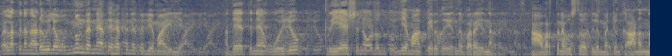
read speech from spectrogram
വെള്ളത്തിന്റെ നടുവിലോ ഒന്നും തന്നെ അദ്ദേഹത്തിന് തുല്യമായില്ല. അദ്ദേഹത്തിന് ഒരു ക്രിയേഷനോടും തുല്യമാക്കരുത് എന്ന് പറയുന്ന ആവർത്തന പുസ്തകത്തിലും മറ്റും കാണുന്ന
